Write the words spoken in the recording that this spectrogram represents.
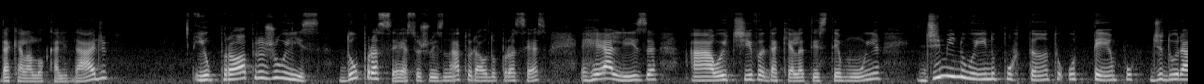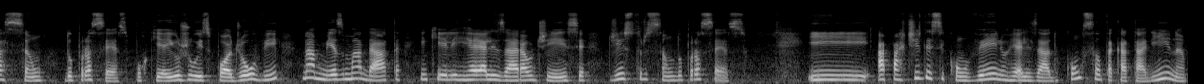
daquela localidade, e o próprio juiz do processo, o juiz natural do processo, realiza a oitiva daquela testemunha, diminuindo, portanto, o tempo de duração do processo, porque aí o juiz pode ouvir na mesma data em que ele realizar a audiência de instrução do processo. E a partir desse convênio realizado com Santa Catarina,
